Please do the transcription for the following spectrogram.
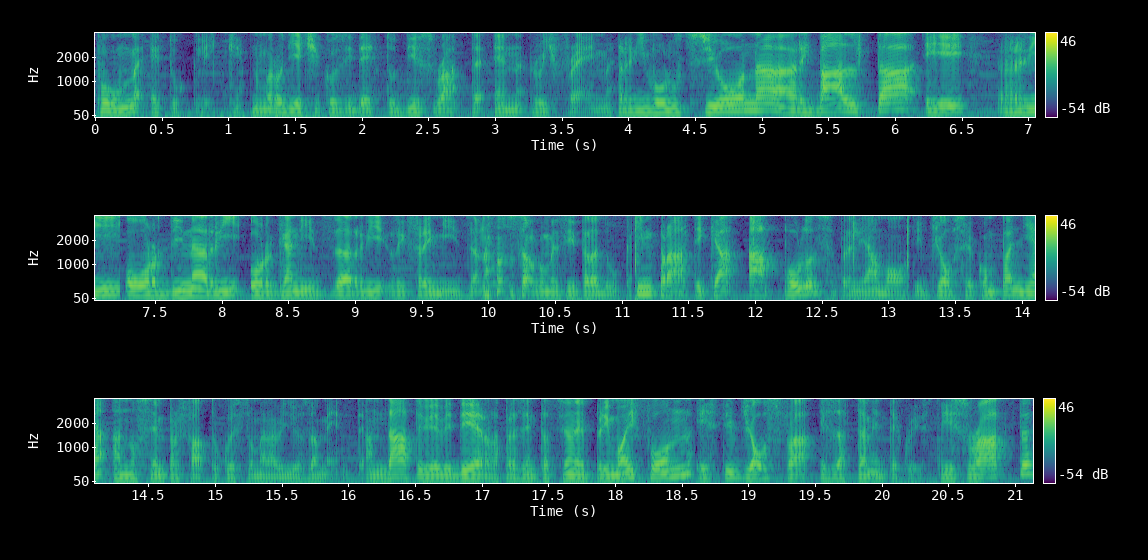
Pum, e tu clicchi. Numero 10 cosiddetto disrupt and reframe. Rivoluziona, ribalta e riordina, riorganizza, ri- riframizza, non so come si traduca. In pratica Apple, se prendiamo Steve Jobs e compagnia, hanno sempre fatto questo meravigliosamente. Andatevi a vedere la presentazione del primo iPhone e Steve Jobs fa esattamente questo. Disrupt,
